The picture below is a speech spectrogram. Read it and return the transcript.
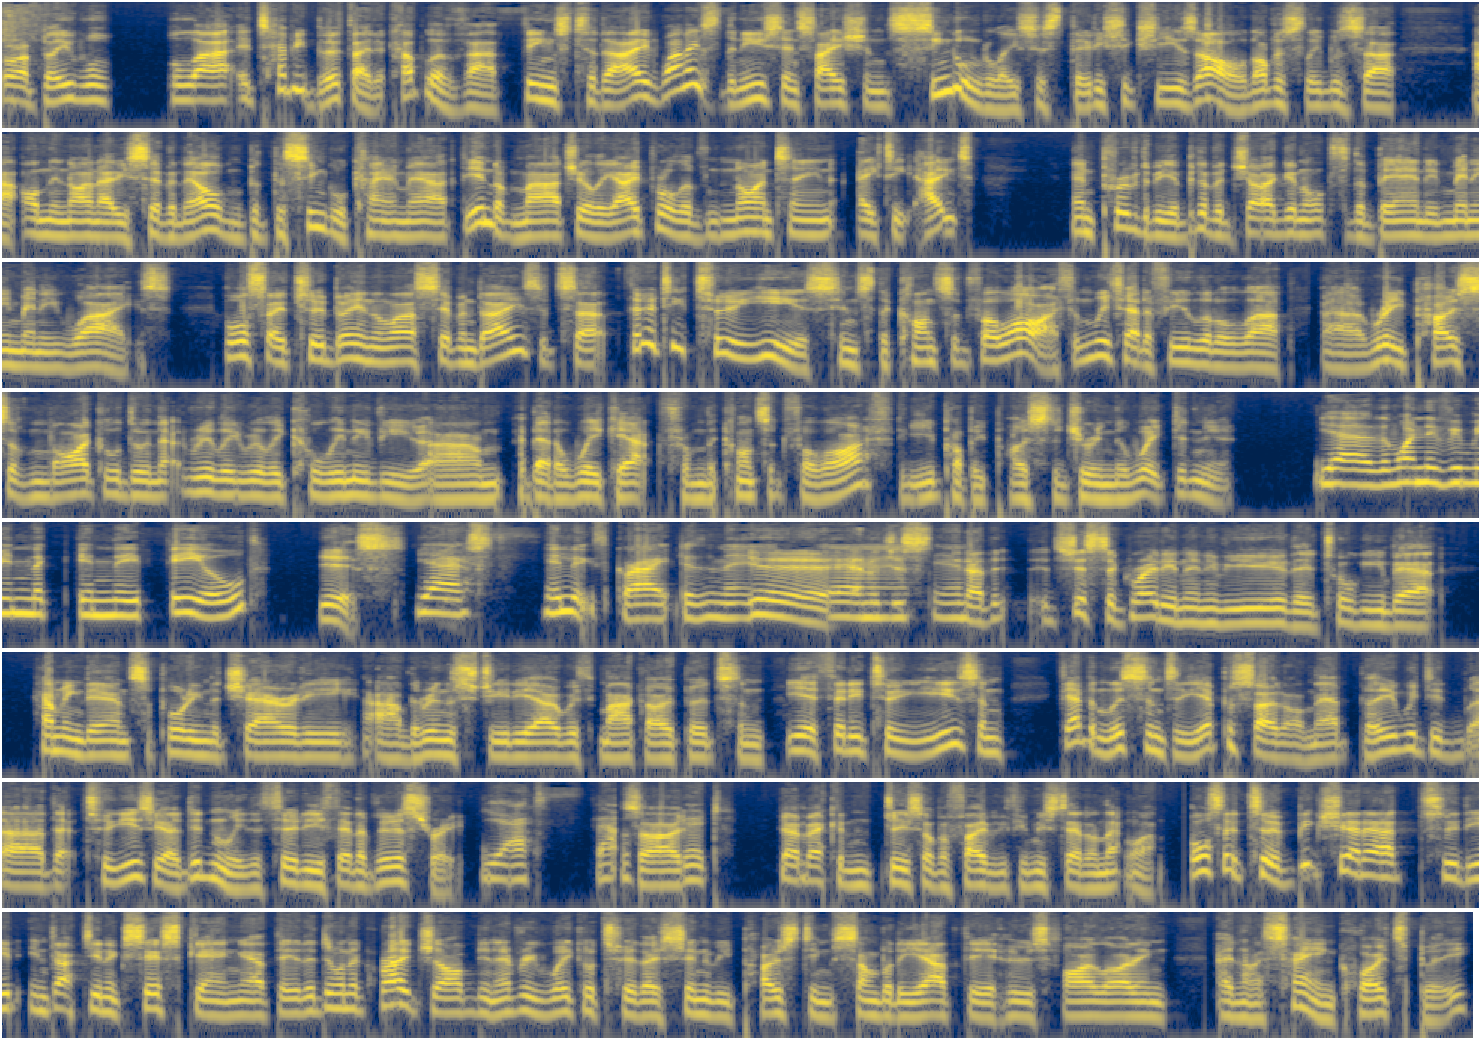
All right, B. Well, well, uh, it's happy birthday to a couple of uh, things today. One is the new sensation single release is 36 years old. Obviously, was uh, uh, on the 1987 album, but the single came out at the end of March, early April of 1988 and proved to be a bit of a juggernaut for the band in many, many ways. Also, to be in the last seven days, it's uh, 32 years since the Concert for Life, and we've had a few little uh, uh, reposts of Michael doing that really, really cool interview um, about a week out from the Concert for Life. You probably posted during the week, didn't you? Yeah, the one of him in the in the field. Yes. Yes, he looks great, doesn't he? Yeah, yeah and it's just yeah. you know, it's just a great interview. They're talking about coming down, supporting the charity. Uh, they're in the studio with Mark Opitz, and yeah, 32 years. And if you haven't listened to the episode on that, B, we did uh, that two years ago, didn't we? The 30th anniversary. Yes, that was so, good. Go back and do yourself a favour if you missed out on that one. Also, too, big shout out to the Induct INXS gang out there. They're doing a great job. And every week or two, they seem to be posting somebody out there who's highlighting, and I say in quotes, B,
